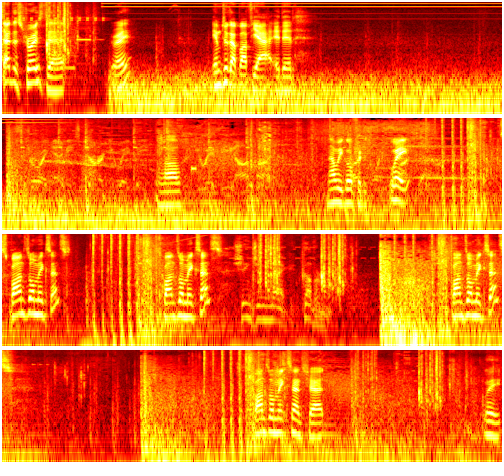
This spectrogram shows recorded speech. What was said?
That destroys that, right? M2 got buff. Yeah, it did. Destroy enemy's counter UAV. Lol. Now we go for the. Wait. Spawns don't make sense? Spawns don't make sense? Changing mag. Cover me. Spawns don't make sense? Spawns don't make sense, chat. Wait.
